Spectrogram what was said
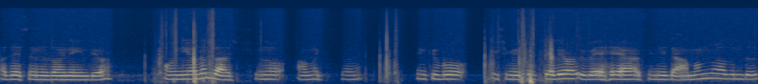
Adresiniz oynayın diyor. Oynayalım da şunu almak istiyorum. Çünkü bu işimi çok yarıyor ve H harfini de almam lazımdı.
